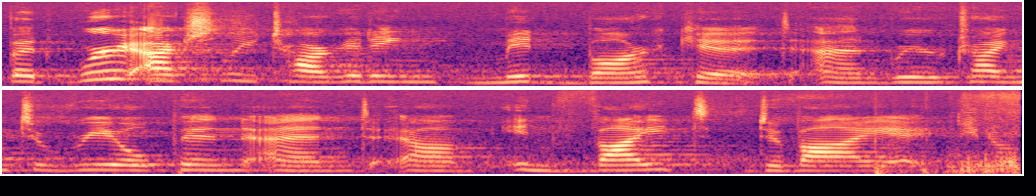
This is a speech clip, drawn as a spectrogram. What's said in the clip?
but we're actually targeting mid-market, and we're trying to reopen and um, invite Dubai, you know,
